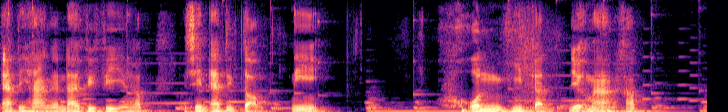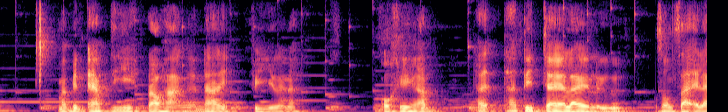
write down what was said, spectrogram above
แอปที่หาเงินได้ฟรีๆนะครับ เช่นแอป TikTok นี่ คนฮิตกันเยอะมากนะครับ มันเป็นแอปที่เราหาเงินได้ฟรีเลยนะ โอเคครับ ถ้าถ้าติดใจอะไรหรือสงสัยอะไร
